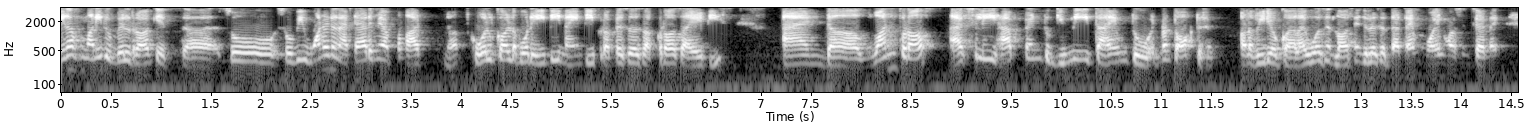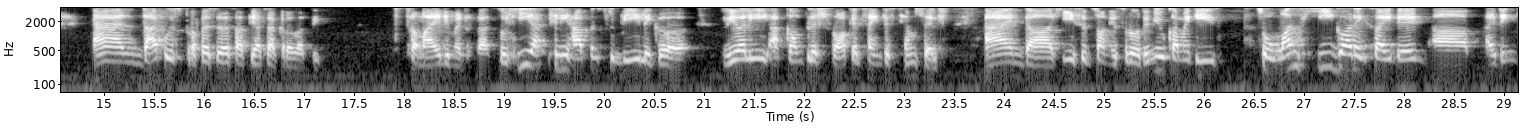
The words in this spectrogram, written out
enough money to build rockets. Uh, so, so we wanted an academia partner. Cold called about 80, 90 professors across IITs. And uh, one prof actually happened to give me time to you know, talk to him on a video call. I was in Los Angeles at that time, Moin was in Chennai. And that was Professor Satya Chakravarthy from IIT Madras. So he actually happens to be like a really accomplished rocket scientist himself. And uh, he sits on ISRO review committees. So once he got excited, uh, I think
